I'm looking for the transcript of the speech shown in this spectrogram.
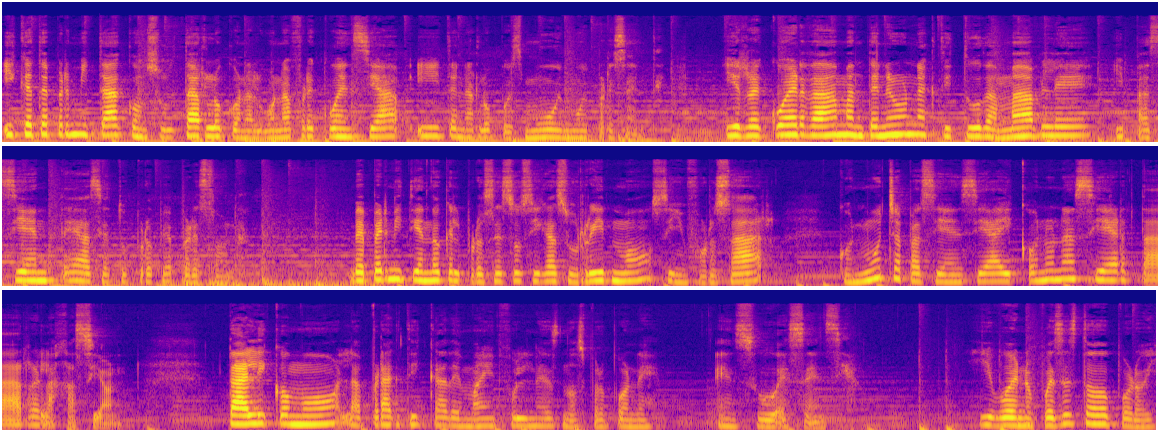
y que te permita consultarlo con alguna frecuencia y tenerlo pues muy muy presente. Y recuerda mantener una actitud amable y paciente hacia tu propia persona. Ve permitiendo que el proceso siga su ritmo sin forzar, con mucha paciencia y con una cierta relajación, tal y como la práctica de mindfulness nos propone en su esencia. Y bueno, pues es todo por hoy.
